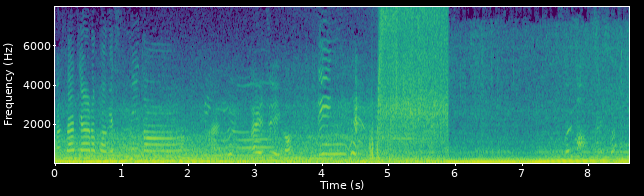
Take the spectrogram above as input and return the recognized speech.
마사지 하러 가겠습니다. 알지, 이거? 띵! 얼마 안 갈걸?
